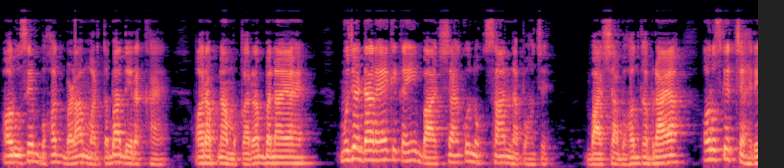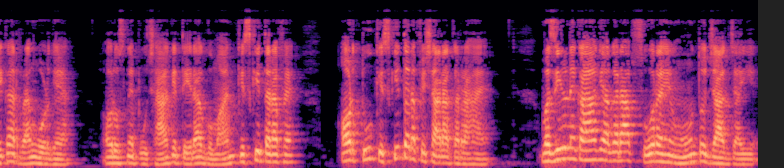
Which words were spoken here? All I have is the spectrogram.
اور اسے بہت بڑا مرتبہ دے رکھا ہے اور اپنا مقرب بنایا ہے۔ مجھے ڈر ہے کہ کہیں بادشاہ کو نقصان نہ پہنچے۔ بادشاہ بہت گھبرایا۔ اور اس کے چہرے کا رنگ اڑ گیا اور اس نے پوچھا کہ تیرا گمان کس کی طرف ہے اور تو کس کی طرف اشارہ کر رہا ہے؟ وزیر نے کہا کہ اگر آپ سو رہے ہوں تو جاگ جائیے،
